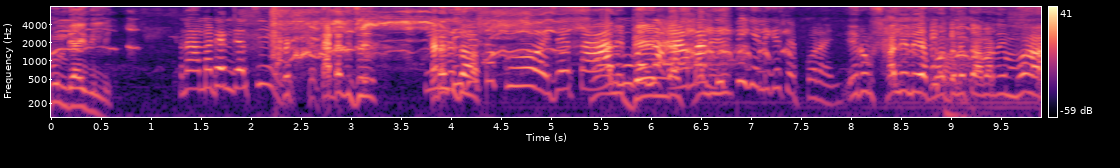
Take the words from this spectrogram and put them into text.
ফোন দিয়াই দিলি। মানে আমার টাইম যাচ্ছি কাটা দিছে কাটা দিছ? তো কই যে তার মোবাইল আমার। ডিপি গেলি গে সেভ করাই এরম শালি লইয়া পদ দিলে তো আমার মহা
